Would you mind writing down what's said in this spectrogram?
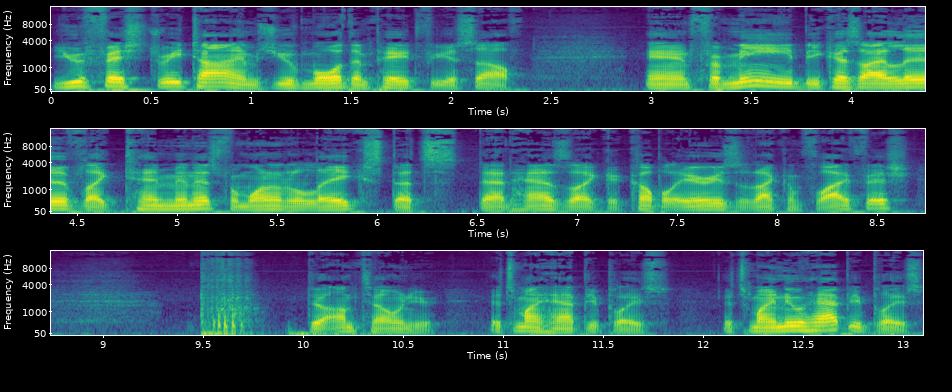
you fish three times, you've more than paid for yourself. And for me, because I live like ten minutes from one of the lakes that's that has like a couple areas that I can fly fish, dude, I'm telling you, it's my happy place. It's my new happy place.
